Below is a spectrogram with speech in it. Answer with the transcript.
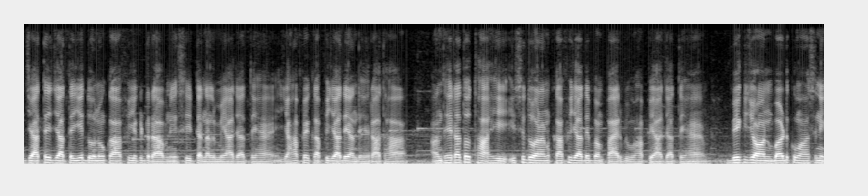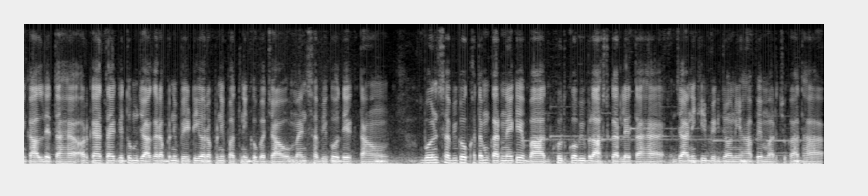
जाते जाते ये दोनों काफ़ी एक डरावनी सी टनल में आ जाते हैं। यहाँ पे काफ़ी ज़्यादा अंधेरा था। अंधेरा तो था ही, इसी दौरान काफ़ी ज़्यादा बम्पायर भी वहाँ पे आ जाते हैं। बिग जॉन बर्ड को वहाँ से निकाल देता है और कहता है कि तुम जाकर अपनी बेटी और अपनी पत्नी को बचाओ, मैं इन सभी को देखता हूँ। वो इन सभी को ख़त्म करने के बाद खुद को भी ब्लास्ट कर लेता है जानी कि बिग जॉन यहाँ पे मर चुका था।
